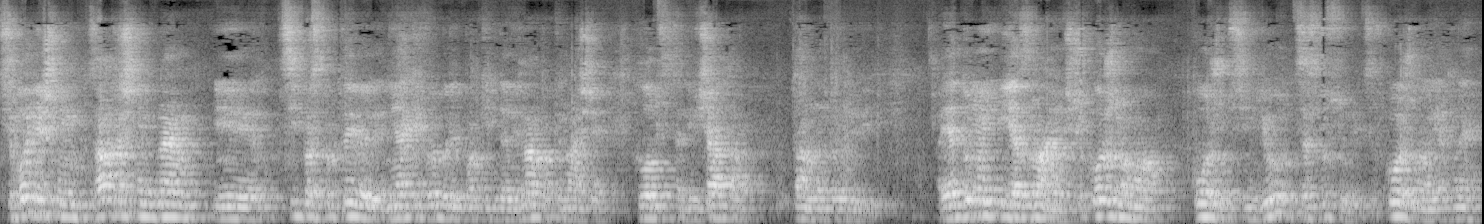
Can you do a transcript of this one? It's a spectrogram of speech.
сьогоднішнім, завтрашнім днем і в цій перспективі ніяких виборів, поки йде війна, поки наші хлопці та дівчата там на передовій. А я думаю, і я знаю, що кожного, кожну сім'ю це стосується. В кожного, як не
